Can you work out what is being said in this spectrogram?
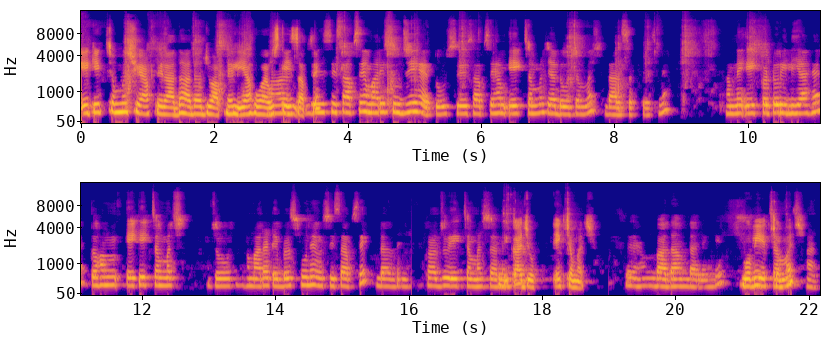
एक एक चम्मच या फिर आधा आधा जो आपने लिया हुआ है उसके हाँ, हिसाब से। जिस हिसाब से हमारी सूजी है तो उस हिसाब से हम एक चम्मच या दो चम्मच डाल सकते हैं इसमें। हमने एक कटोरी लिया है तो हम एक एक चम्मच जो हमारा टेबल स्पून है उस हिसाब से डाल देंगे। काजू एक चम्मच डालेंगे। काजू एक चम्मच। फिर हम बादाम डालेंगे। वो भी एक चम्मच। हाँ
